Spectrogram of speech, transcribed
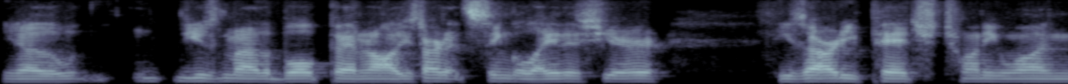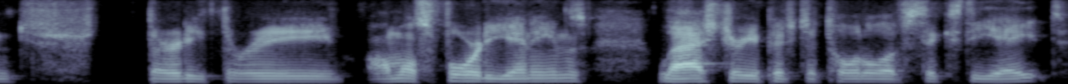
you know, using him out of the bullpen and all. He started single A this year. He's already pitched 21, 33, almost 40 innings. Last year, he pitched a total of 68.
